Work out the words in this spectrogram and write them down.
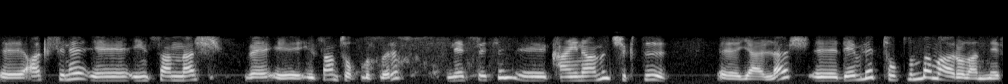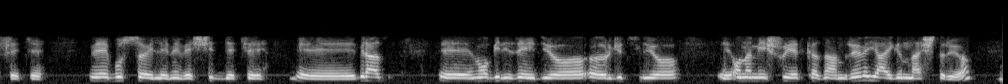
E, aksine e, insanlar ve e, insan toplulukları nefretin e, kaynağının çıktığı e, yerler. E, devlet toplumda var olan nefreti ve bu söylemi ve şiddeti e, biraz e, mobilize ediyor, örgütlüyor, e, ona meşruiyet kazandırıyor ve yaygınlaştırıyor. Hı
